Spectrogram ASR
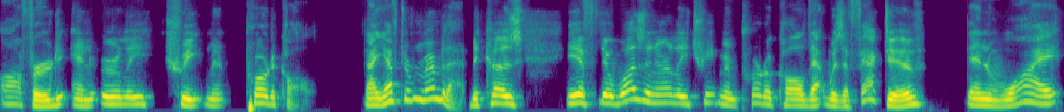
offered an early treatment protocol. Now, you have to remember that because if there was an early treatment protocol that was effective, then why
